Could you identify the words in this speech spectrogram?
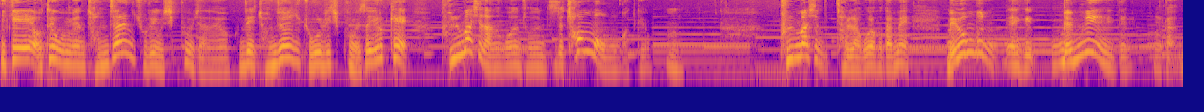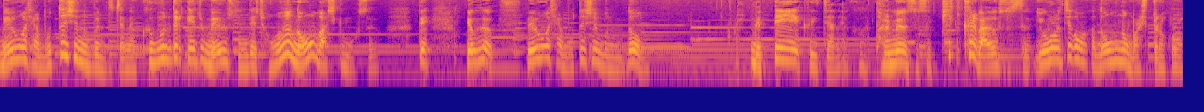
이게 어떻게 보면 전자레인지 조리 식품이잖아요. 근데 전자레인지 조리 식품에서 이렇게 불맛이 나는 거는 저는 진짜 처음 먹어본 것 같아요. 음. 불맛이 잘 나고요. 그 다음에 매운 분, 이게 맹맹이들, 그러니까 매운 걸 잘 못 드시는 분들 있잖아요. 그분들께 좀 매울 수 있는데 저는 너무 맛있게 먹었어요. 근데 여기서 매운 걸 잘 못 드시는 분들도 맵데이에 그 있잖아요. 그 덜면 소스, 피클 마요 소스, 이거를 찍어 먹으니까 너무너무 맛있더라고요.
